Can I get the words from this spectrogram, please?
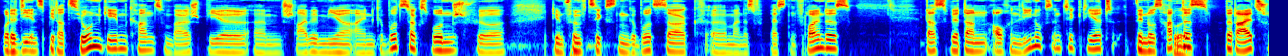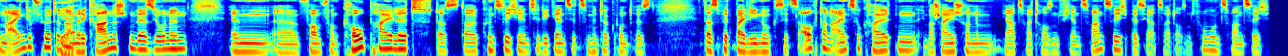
oder die Inspiration geben kann, zum Beispiel ähm, schreibe mir einen Geburtstagswunsch für den 50. Geburtstag äh, meines besten Freundes das wird dann auch in Linux integriert. Windows hat cool. das bereits schon eingeführt in yeah. amerikanischen Versionen in äh, Form von Copilot, dass da künstliche Intelligenz jetzt im Hintergrund ist. Das wird bei Linux jetzt auch dann Einzug halten, wahrscheinlich schon im Jahr 2024 bis Jahr 2025.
